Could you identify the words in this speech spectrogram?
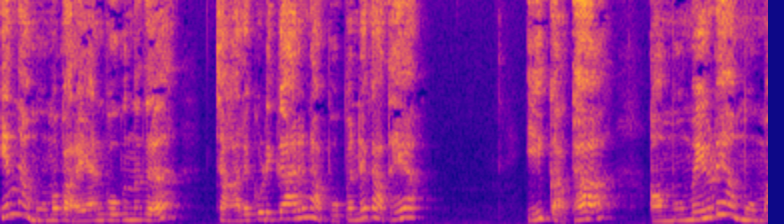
ഇന്ന് അമ്മൂമ്മ പറയാൻ പോകുന്നത് ചാലക്കുടിക്കാരൻ അപ്പൂപ്പന്റെ കഥയാ. ഈ കഥ അമ്മൂമ്മയുടെ അമ്മൂമ്മ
